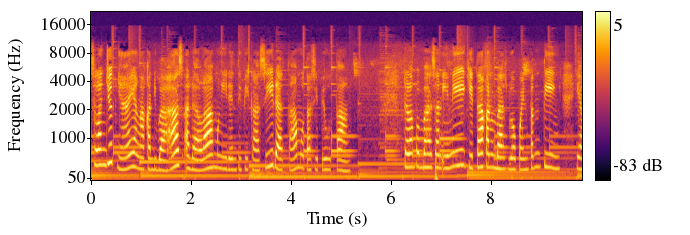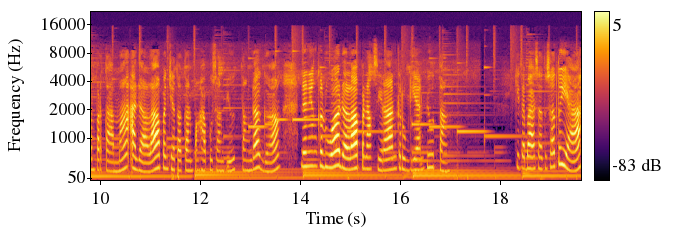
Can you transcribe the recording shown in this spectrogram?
Selanjutnya yang akan dibahas adalah mengidentifikasi data mutasi piutang. Dalam pembahasan ini kita akan membahas dua poin penting. Yang pertama adalah pencatatan penghapusan piutang dagang dan yang kedua adalah penaksiran kerugian piutang. Kita bahas satu-satu ya.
